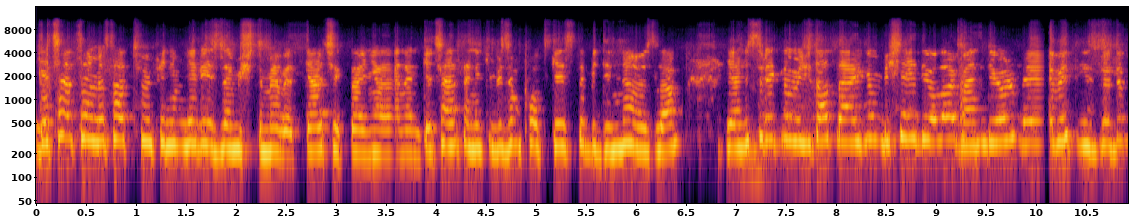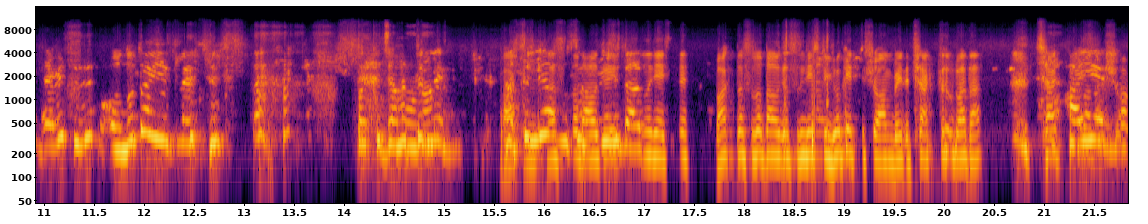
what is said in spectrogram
geçen sene mesela tüm filmleri izlemiştim evet gerçekten yani geçen seneki bizim podcast'te bir dinle Özlem. Yani sürekli Müjdat Ergün bir şey diyorlar ben diyorum evet izledim evet izledim onu da izledim. Bakacağım ona. Hatırlı Bak Hatırlıyor nasıl da musun dalgasını Müjdat? geçti. Bak nasıl da dalgasını geçti. Yok etti şu an beni çaktırmadan. Çaktırmadan Hayır. şu an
